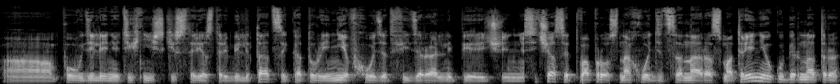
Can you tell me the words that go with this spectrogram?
а, по выделению технических средств реабилитации, которые не входят в федеральный перечень. Сейчас этот вопрос находится на рассмотрении у губернатора,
